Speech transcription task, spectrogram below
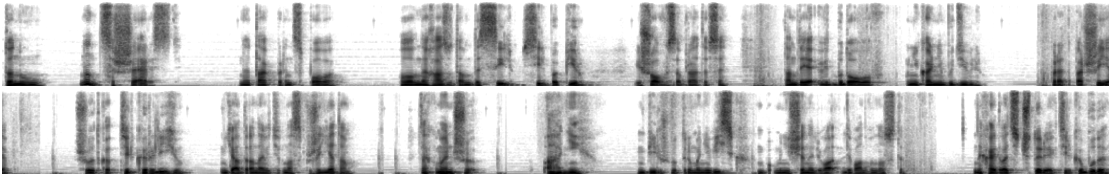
Та ну, ну це шерсть. Не так принципово. Головне газу там, де сіль, сіль, папір і шовк забрати все. Там, де я відбудовував унікальні будівлі. Вперед, перший є. Швидко, тільки релігію. Ядра навіть у нас вже є там. Так, менше. А, ні. Більше утримання військ, бо мені ще не ліва- ліван виносити. Нехай 24, як тільки буде,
